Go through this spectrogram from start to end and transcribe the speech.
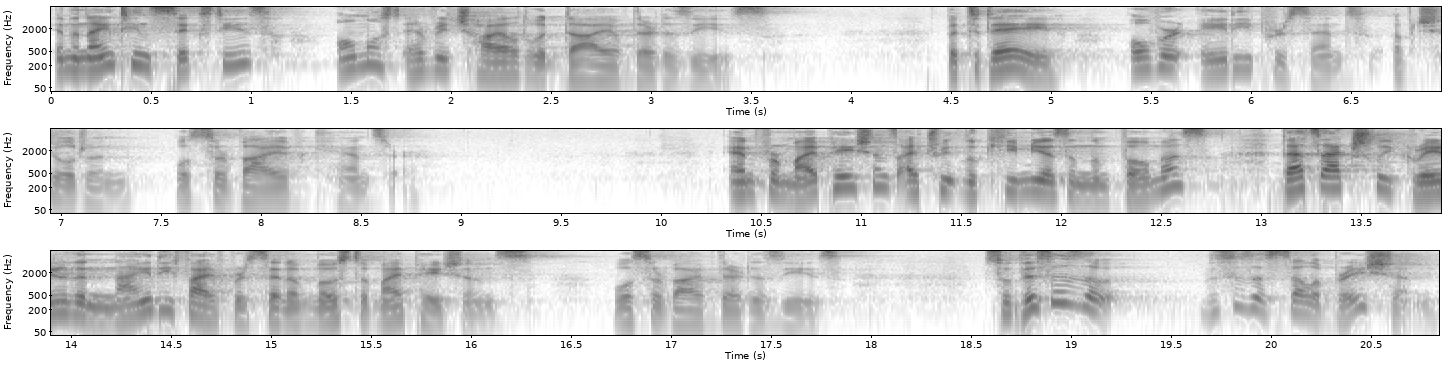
In the 1960s, almost every child would die of their disease. But today, over 80% of children will survive cancer. And for my patients, I treat leukemias and lymphomas. That's actually greater than 95% of most of my patients will survive their disease. So this is a, this is a celebration.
